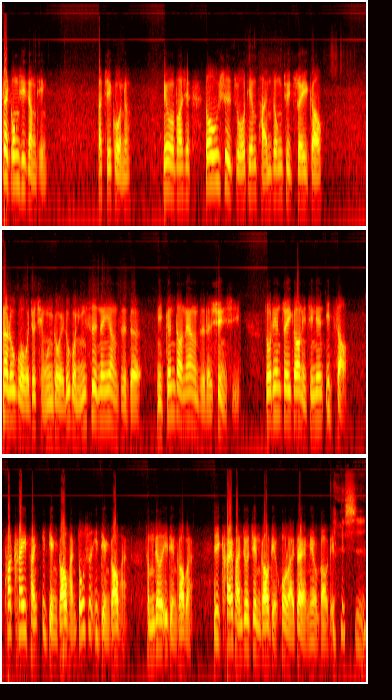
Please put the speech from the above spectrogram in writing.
在恭喜涨停，啊，结果呢？你有没有发现都是昨天盘中去追高？那如果我就请问各位，如果您是那样子的，你跟到那样子的讯息，昨天追高，你今天一早它开盘一点高盘，都是一点高盘。什么叫做一点高盘？一开盘就见高点，后来再也没有高点，是，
